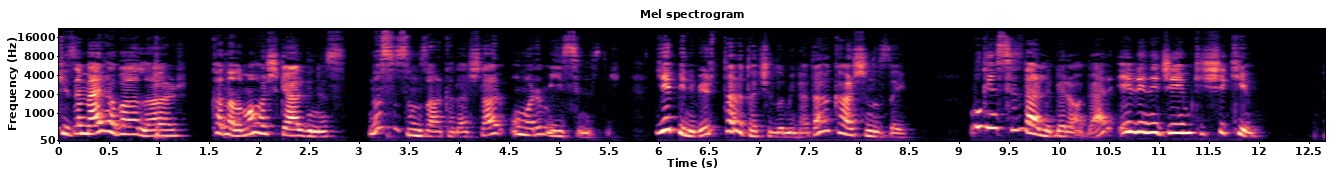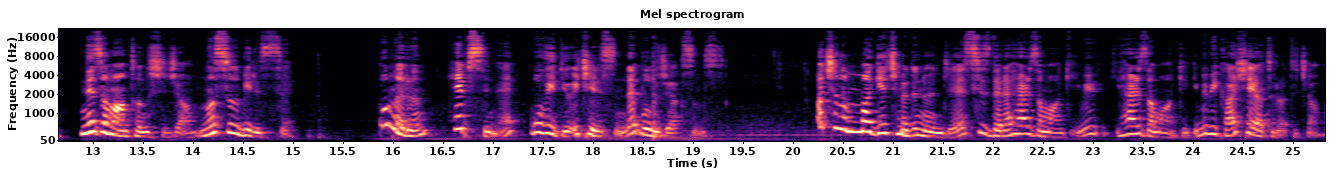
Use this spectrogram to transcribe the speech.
Herkese merhabalar. Kanalıma hoş geldiniz. Nasılsınız arkadaşlar? Umarım iyisinizdir. Yepyeni bir tarot açılımıyla daha karşınızdayım. Bugün sizlerle beraber evleneceğim kişi kim? Ne zaman tanışacağım? Nasıl birisi? Bunların hepsini bu video içerisinde bulacaksınız. Açılımıma geçmeden önce sizlere her zamanki gibi her zamanki gibi birkaç şey hatırlatacağım.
